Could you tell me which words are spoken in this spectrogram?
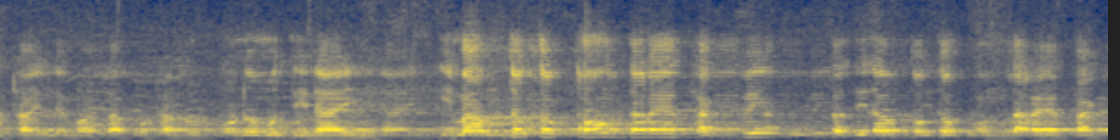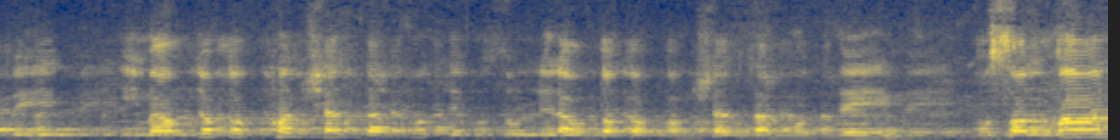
উঠাইলে মাথা উঠানোর অনুমতি নাই। ইমাম যতক্ষণ দাঁড়ায় থাকবে মুক্তাদিরাও ততক্ষণ দাঁড়ায় থাকবে। ইমাম যতক্ষণ সাজদার মধ্যে, মুসল্লিরাও ততক্ষণ সাজদার মধ্যে। মুসলমান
